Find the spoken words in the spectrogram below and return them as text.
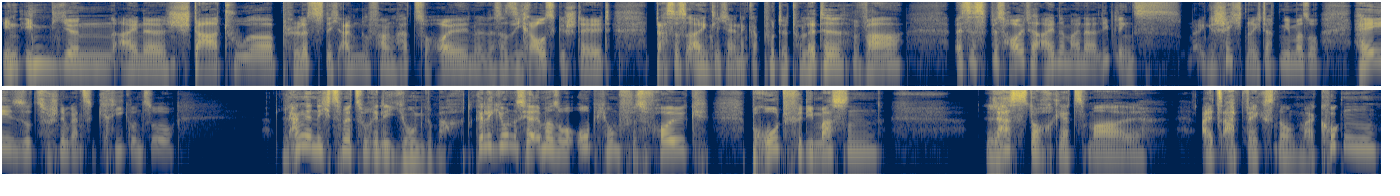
in Indien eine Statue plötzlich angefangen hat zu heulen und es hat sich rausgestellt, dass es eigentlich eine kaputte Toilette war. Es ist bis heute eine meiner Lieblingsgeschichten und ich dachte mir immer so, hey, so zwischen dem ganzen Krieg und so, lange nichts mehr zu Religion gemacht. Religion ist ja immer so Opium fürs Volk, Brot für die Massen. Lass doch jetzt mal als Abwechslung mal gucken,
